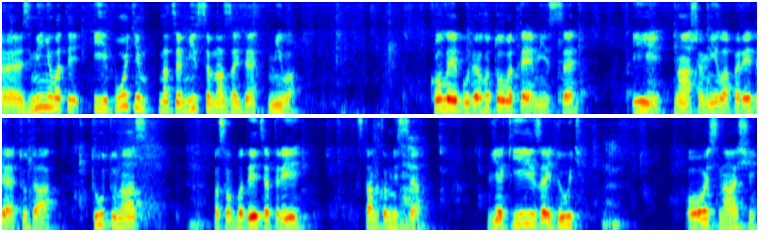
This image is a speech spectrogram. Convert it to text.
е, змінювати, і потім на це місце в нас зайде міла. Коли буде готове те місце, і наша міла перейде туди, тут у нас освободиться три станкомісця, в які зайдуть ось наші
